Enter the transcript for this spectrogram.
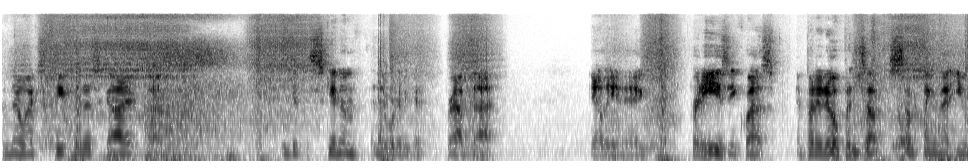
No XP for this guy, but we'll get to skin him, and then we're going to grab that alien egg. Pretty easy quest, but it opens up something that you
